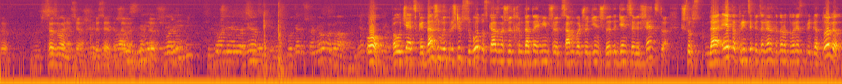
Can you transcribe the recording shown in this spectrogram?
то Созвонимся. Беседы. Давай. О, получается, когда же мы пришли в субботу, сказано, что это Хамдата Имим, что это самый большой день, что это день совершенства, что да, это, в принципе, совершенство, которое Творец приготовил,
